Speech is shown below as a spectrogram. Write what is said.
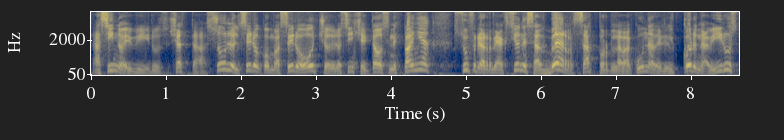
así no hay virus. Ya está. Solo el 0,08 de los inyectados en España sufre reacciones adversas por la vacuna del coronavirus,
